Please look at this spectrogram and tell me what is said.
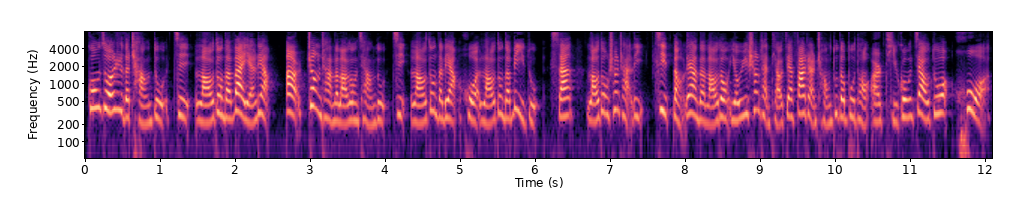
工作日的长度，即劳动的外延量；二、正常的劳动强度，即劳动的量或劳动的密度；三、劳动生产力，即等量的劳动由于生产条件发展程度的不同而提供较多或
